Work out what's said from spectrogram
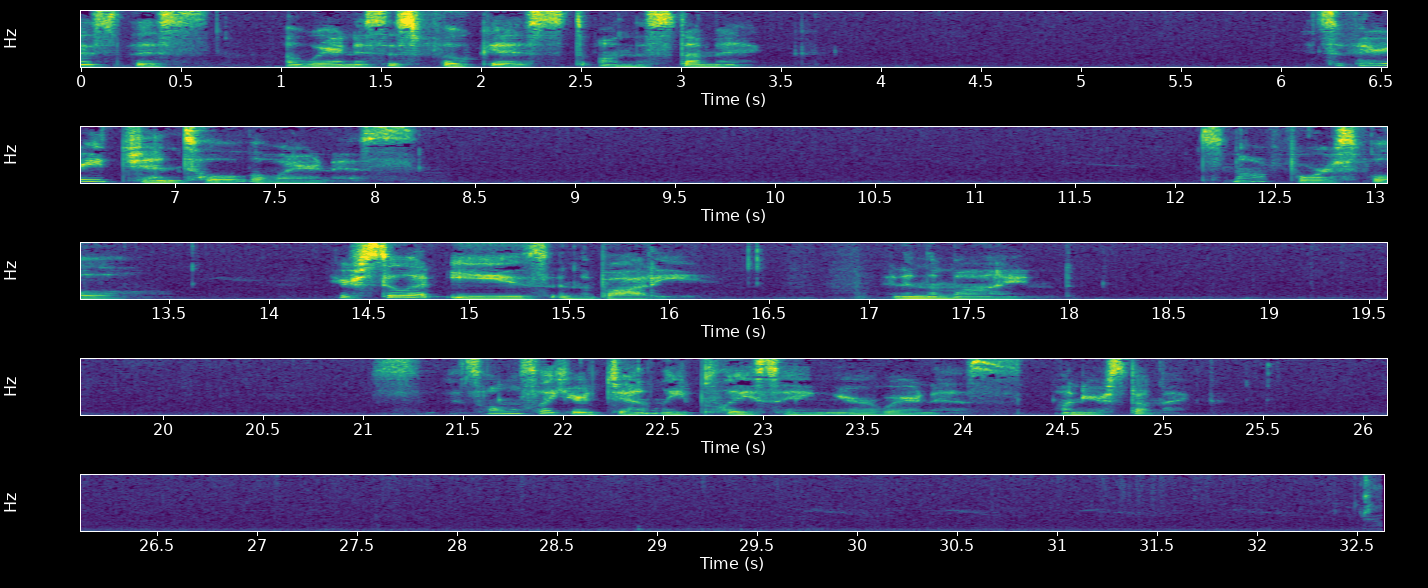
As this awareness is focused on the stomach, it's a very gentle awareness. It's not forceful. You're still at ease in the body and in the mind. It's, almost like you're gently placing your awareness on your stomach.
